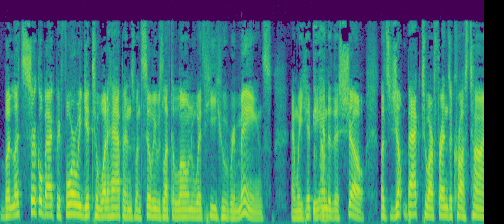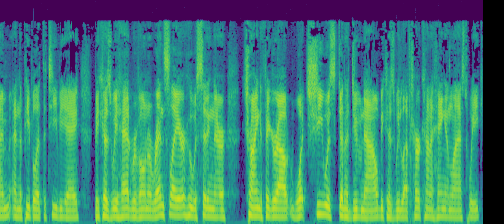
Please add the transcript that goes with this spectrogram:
But let's circle back before we get to what happens when Sylvie was left alone with He Who Remains and we hit the yeah. end of this show. Let's jump back to our friends across time and the people at the TVA because we had Ravonna Renslayer who was sitting there trying to figure out what she was going to do now because we left her kind of hanging last week.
